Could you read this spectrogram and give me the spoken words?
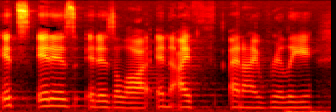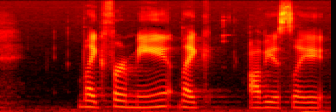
it's it is it is a lot and i and i really like for me like obviously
